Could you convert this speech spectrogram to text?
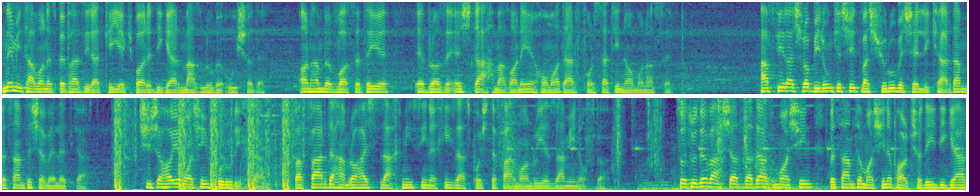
نمی توانست بپذیرد که یک بار دیگر مغلوب او شده. آن هم به واسطه ابراز عشق احمقانه هما در فرصتی نامناسب. هفتیرش را بیرون کشید و شروع به شلیک کردن به سمت شولت کرد. شیشه های ماشین فرو ریختند و فرد همراهش زخمی سینه خیز از پشت فرمان روی زمین افتاد. ستوده وحشت زده از ماشین به سمت ماشین پارک شده دیگر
